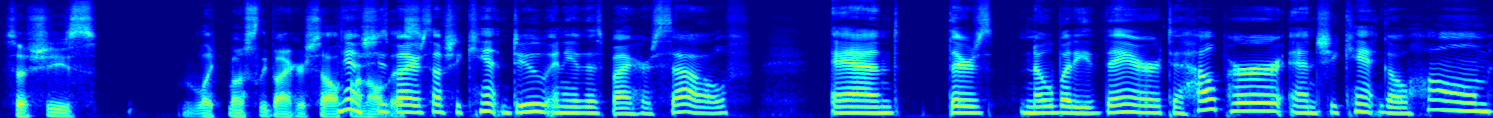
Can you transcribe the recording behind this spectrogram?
So she's like mostly by herself Yeah, on all she's by herself. She can't do any of this by herself. And there's nobody there to help her and she can't go home.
